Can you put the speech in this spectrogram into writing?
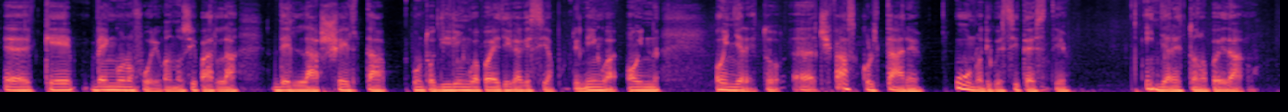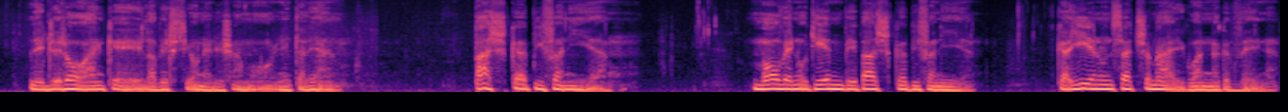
eh, che vengono fuori quando si parla della scelta appunto di lingua poetica che sia appunto in lingua o in, o in dialetto. Eh, ci fa ascoltare uno di questi testi in dialetto napoletano? Leggerò anche la versione diciamo in italiano. Pasca Epifania. Moveno tempi Pasca Epifania, che io non saccio mai quando che viene.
